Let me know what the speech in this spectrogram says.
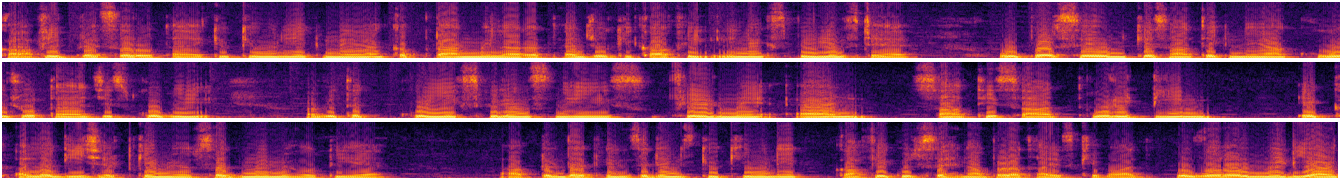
काफ़ी प्रेशर होता है, क्योंकि उन्हें एक नया कप्तान मिला रहता है, जो कि काफ़ी इनएक्सपीरियंस्ड है। ऊपर से उनके साथ एक नया कोच होता है, जिसको भी अभी तक कोई एक्सपीरियंस नहीं इस फ़ील्ड में। एंड साथ ही साथ पूरी टीम एक अलग ही झटके में सदमे में होती है। आफ्टर दैट इंसिडेंट क्योंकि उन्हें काफ़ी कुछ सहना पड़ा था इसके बाद। Overall media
